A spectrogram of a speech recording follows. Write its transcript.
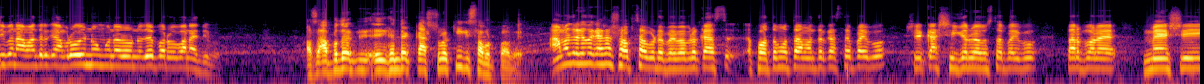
দিবেন আমাদেরকে আমরা ওই নমুনার অনুযায়ী ফর্মা বানাই দিব। আচ্ছা আপনাদের এইখান থেকে কাস্টমার কি কি সাপোর্ট পাবে? আমাদের কাছে কাছে সব সাপোর্টে পাইবো। কাজ প্রথমত আমাদের কাছ থেকে পাইবো সে কাজ শিখার ব্যবস্থা পাইবো। তারপরে মেশিং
